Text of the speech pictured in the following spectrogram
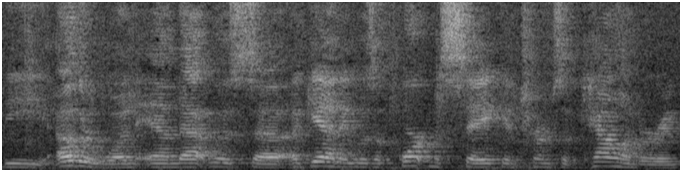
the other one, and that was, uh, again, it was a court mistake in terms of calendaring.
